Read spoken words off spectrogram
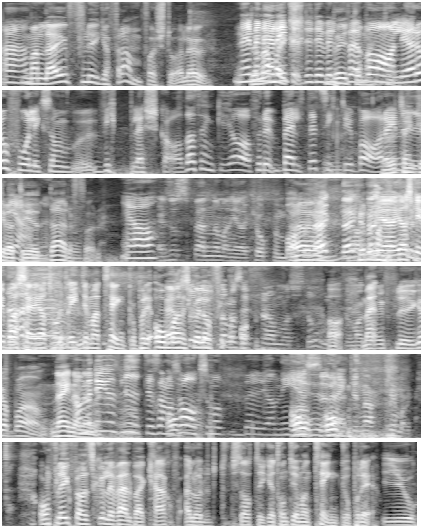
Ja. man lär ju flyga fram först då, eller hur? Nej men är det, inte, det, är väl vanligare att få liksom whiplash-skada tänker jag, för det, bältet sitter ju bara i Jag tänker att det är midjan. därför. Ja. Eller så spänner man hela kroppen Äh, bakom. nej, nej, kan nej. du- jag, jag ska ju bara säga, jag tror inte riktigt man tänker på det. Om Eller man så skulle... lutar man sig fram och stol, Ja, för man men- kommer ju flyga på en. Nej nej ja nej. men det nej. är ju lite samma Om- sak som att böja ner Om- bara. Om flygplanet skulle väl börja krascha, eller störtdyka, jag tror inte man tänker på det. Jo.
